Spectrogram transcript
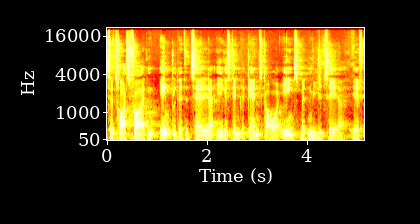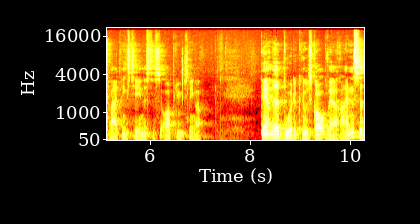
til trods for, at den enkelte detaljer ikke stemte ganske overens med den militære efterretningstjenestes oplysninger. Dermed burde Knud Skov være renset,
